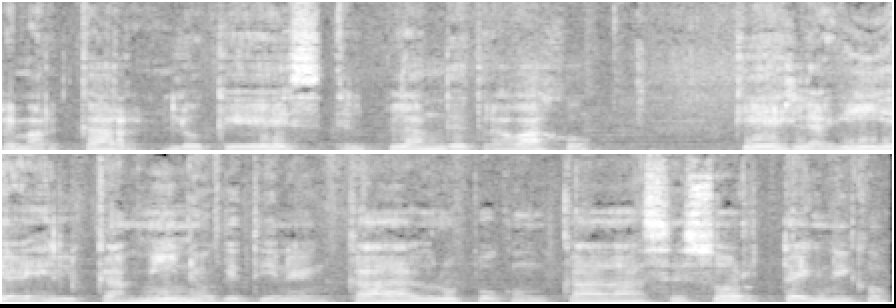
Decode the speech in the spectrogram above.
remarcar lo que es el plan de trabajo, que es la guía, es el camino que tiene cada grupo con cada asesor técnico.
